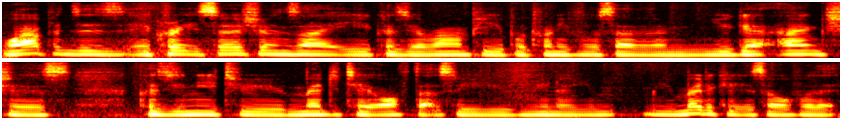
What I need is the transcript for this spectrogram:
what happens is it creates social anxiety because you're around people 24 7. You get anxious because you need to meditate off that, so you, you know, you, you medicate yourself with it.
